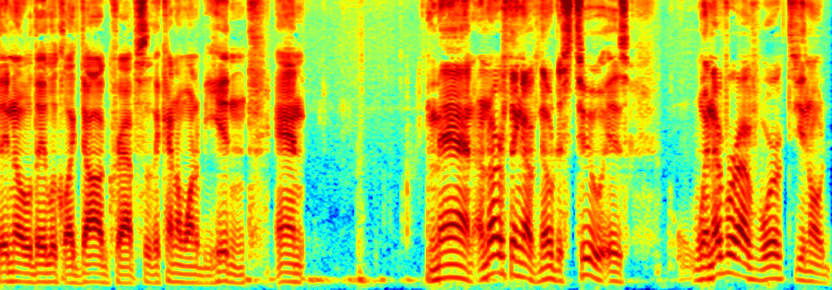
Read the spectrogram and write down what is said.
they know they look like dog crap, so they kind of want to be hidden. And man, another thing I've noticed too is whenever I've worked, you know,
